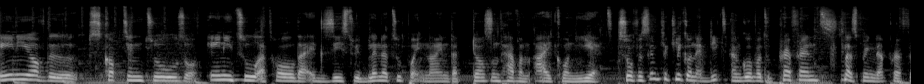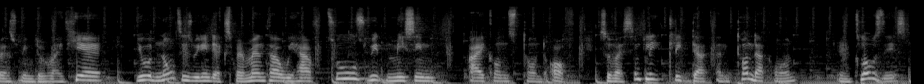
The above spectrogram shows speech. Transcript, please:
any of the sculpting tools or any tool at all that exists with Blender 2.9 that doesn't have an icon yet. So if we simply click on edit and go over to preference, let's bring that preference window right here. You would notice within the experimental we have tools with missing icons turned off. So if I simply click that and turn that on and close this,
